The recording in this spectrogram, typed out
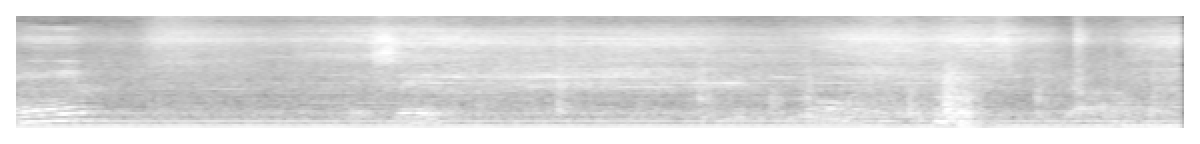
Inhale. Exhale. Okay. Yan ka lang muna.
